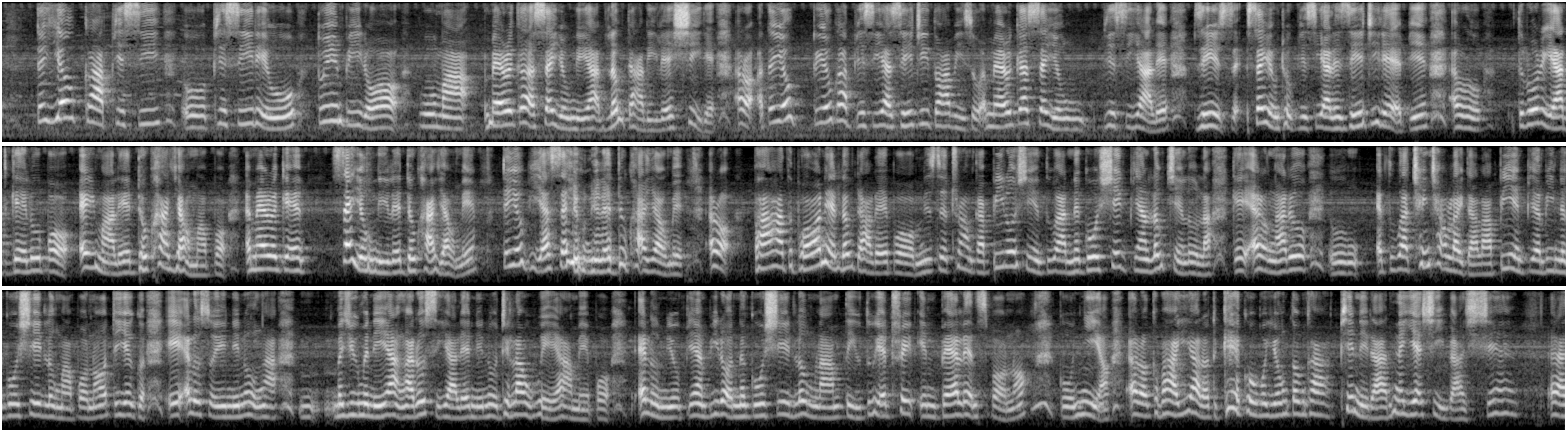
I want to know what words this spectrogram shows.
တရုတ်ကပစ္စည်းဟိုပစ္စည်းတွေကိုတွင်းပြီးတော့ဟိုမှာအမေရိကစက်ယုံတွေကလောက်တာတွေလည်းရှိတယ်အဲ့တော့တရုတ်တရုတ်ကပစ္စည်းကဈေးကြီးသွားပြီဆိုအမေရိကစက်ယုံပစ္စည်းကလည်းဈေးစက်ယုံထုတ်ပစ္စည်းကလည်းဈေးကြီးတဲ့အပြင်ဟိုသူတို့တွေကတကယ်လို့ပေါ့အဲ့မှာလဲဒုက္ခရောက်မှာပေါ့ American စက်ယုံနေလဲဒုက္ခရောက်မယ်တရုတ်ပြည်ကစက်ယုံနေလဲဒုက္ခရောက်မယ်အဲ့တော့ ဘာသဘောနဲ့လောက်တာလဲပေါ့မစ္စတာထရမ့်ကပြီးလို့ရှိရင် तू က negotiate ပြန်လုပ်ချင်လို့လားကဲအဲ့တော့ငါတို့ဟိုအဲ तू ကချင်းချောက်လိုက်တာလားပြီးရင်ပြန်ပြီး negotiate လုပ်မှာပေါ့နော်တရုတ်ကအေးအဲ့လိုဆိုရင်နင်တို့ငါမယူမနေရငါတို့စီရလဲနင်တို့ဒီလောက်ဝယ်ရမယ်ပေါ့အဲ့လိုမျိုးပြန်ပြီးတော့ negotiate လုပ်မလားမသိဘူးသူရဲ့ trade imbalance ပေါ့နော်ကိုညှိအောင်အဲ့တော့ကဘာကြီးကတော့တကယ်ကိုဝယုံသုံးခါဖြစ်နေတာနှစ်ရက်ရှိပါရှင်အဲ့ဒါ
